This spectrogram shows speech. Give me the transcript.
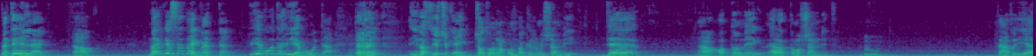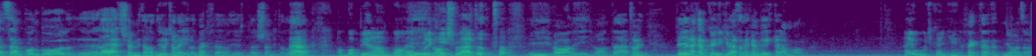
De tényleg, Aha. megveszed, megvetted. Hülye voltál, hülye voltál. Tehát, hogy igaz, hogy ez csak egy csatornapontba kerül, semmi, de Aha. attól még eladtam a semmit. Tehát, hogy ilyen szempontból lehet semmit eladni, hogyha leírod megfelelő, hogy semmit adod. Abban a pillanatban van. ki is váltotta. Így van, így van. Tehát, hogy fél nekem könnyű kiváltani, nekem végtelen van. Hát jó, úgy könnyű. Fektetett 8-as.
